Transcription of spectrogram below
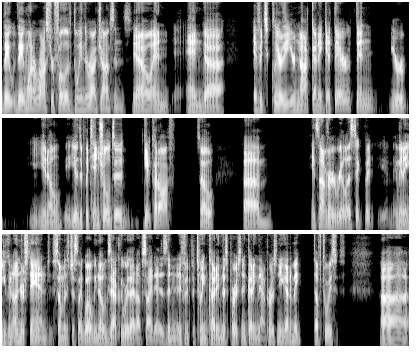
they they want a roster full of Dwayne the Rock Johnsons, you know, and and uh, if it's clear that you're not going to get there, then you're you know you have the potential to get cut off. So um, it's not very realistic, but I mean, you can understand if someone's just like, well, we know exactly where that upside is. And if it's between cutting this person and cutting that person, you got to make tough choices. Uh,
